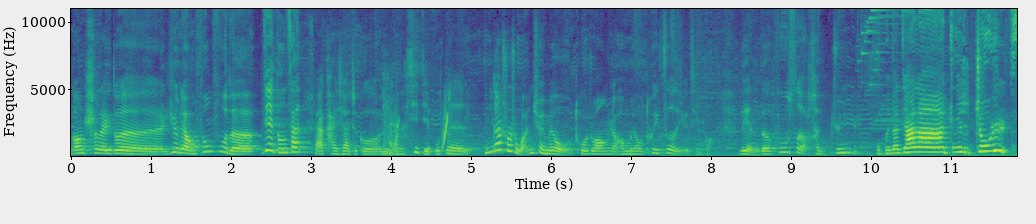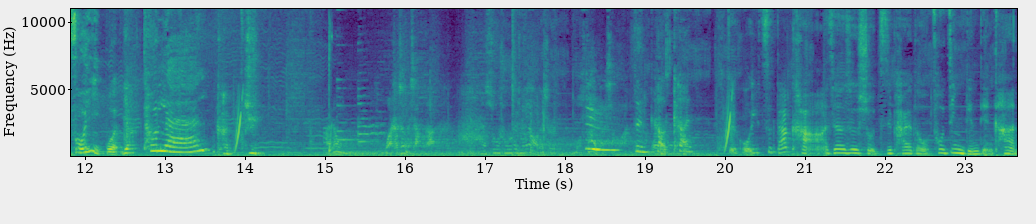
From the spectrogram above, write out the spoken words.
刚吃了一顿热量丰富的健康餐，大家看一下这个脸上的细节部分，应该说是完全没有脱妆，然后没有褪色的一个情况，脸的肤色很均匀。我回到家啦，今天是周日，所以我要偷懒看剧。反正，我是这么想的。叔叔这边要的是真好看。最后一次打卡，现在是手机拍的，我凑近一点点看，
